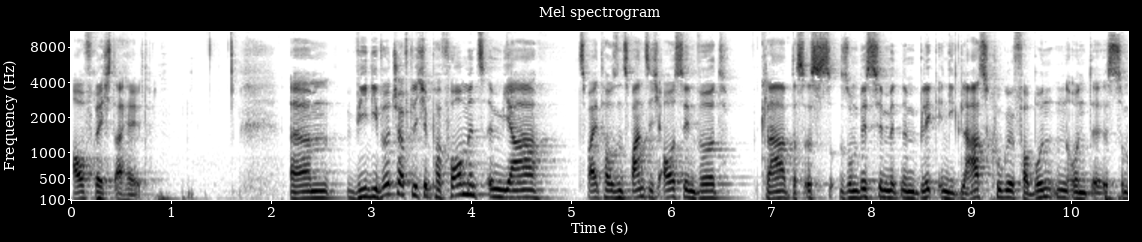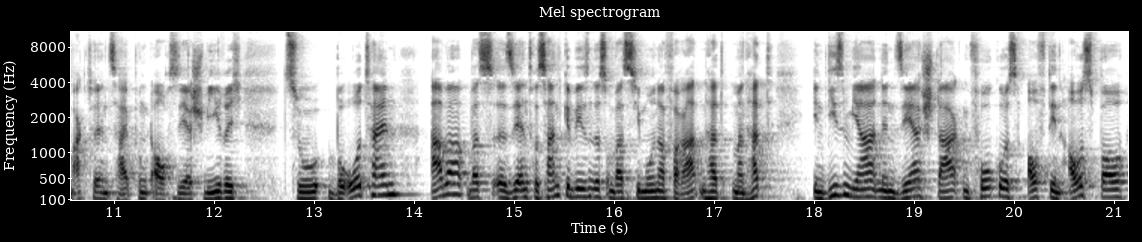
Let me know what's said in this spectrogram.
aufrechterhält. Ähm, wie die wirtschaftliche Performance im Jahr 2020 aussehen wird, klar, das ist so ein bisschen mit einem Blick in die Glaskugel verbunden und ist zum aktuellen Zeitpunkt auch sehr schwierig zu beurteilen. Aber was äh, sehr interessant gewesen ist und was Simona verraten hat, man hat in diesem Jahr einen sehr starken Fokus auf den Ausbau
